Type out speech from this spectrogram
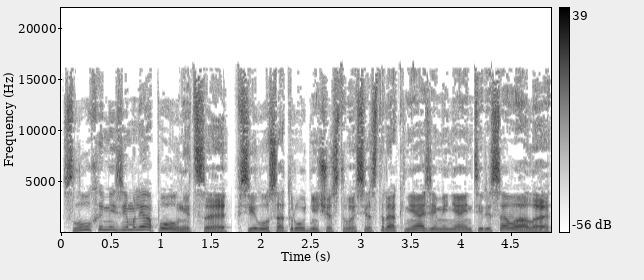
Слухами земля полнится. В силу сотрудничества сестра князя меня интересовала,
